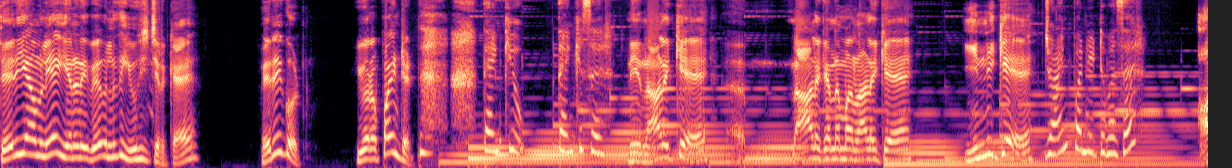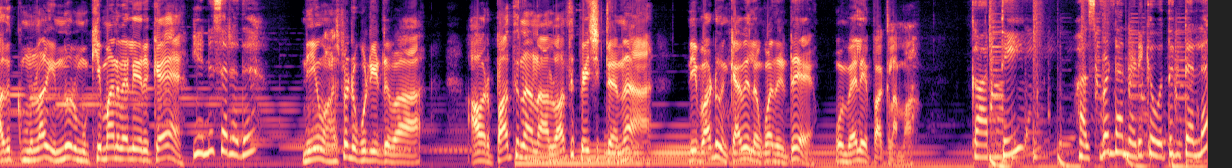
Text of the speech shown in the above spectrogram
தெரியாமலேயே என்னுடைய வேவிலிருந்து யோசிச்சிருக்க very good you are appointed thank you thank you sir நீ நாளைக்கே நாளைக்கு என்னம்மா நாளைக்கே? இன்னிக்கே? ஜாயின் பண்ணிட்டுமா சார் அதுக்கு முன்னால் இன்னொரு முக்கியமான வேலை இருக்கே. என்ன சார் அது? நீ உன் ஹஸ்பண்டை கூட்டிட்டு வா. அவர் பார்த்து நான் நாலு வார்த்தை பேசிட்டேன்னா நீ பாட்டு உன் கேபினில் உட்காந்துக்கிட்டு உன் வேலையை பார்க்கலாமா? கார்த்தி ஹஸ்பண்டா நடிக்க ஒத்துக்கிட்டல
